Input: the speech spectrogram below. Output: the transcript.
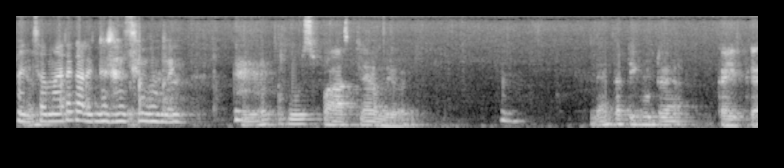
മനുഷ്യന്മാരെ കളിന്റെ ഞാൻ തട്ടിക്കൂട്ടുക കഴിക്കുക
